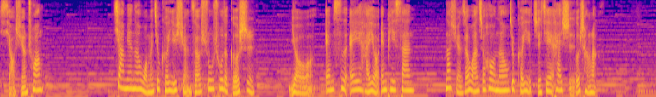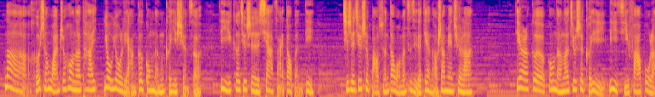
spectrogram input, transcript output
小悬窗。下面呢，我们就可以选择输出的格式，有 M4A 还有 MP3。那选择完之后呢，就可以直接开始合成了。那合成完之后呢，它又有两个功能可以选择。第一个就是下载到本地，其实就是保存到我们自己的电脑上面去啦。第二个功能呢，就是可以立即发布了。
